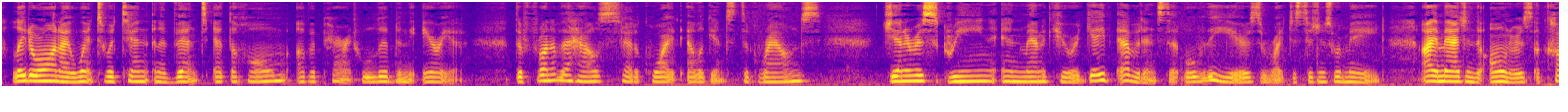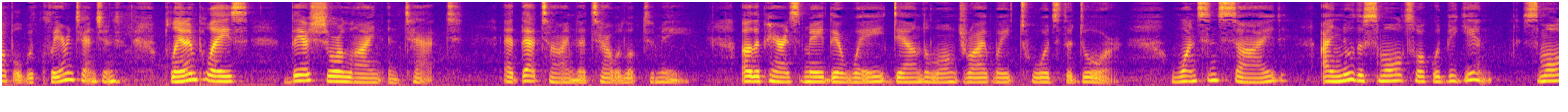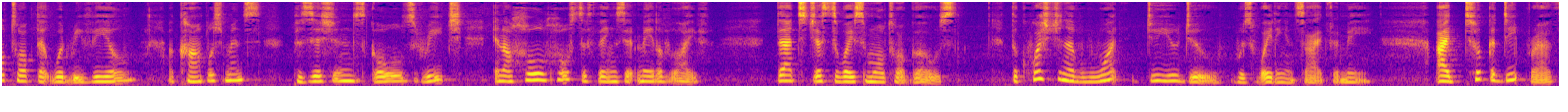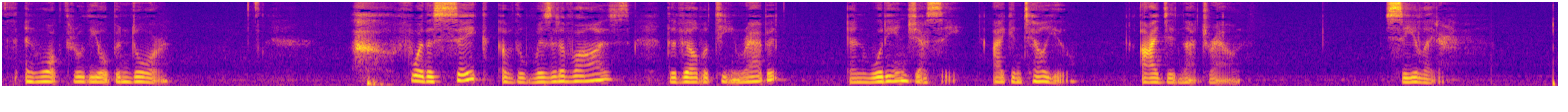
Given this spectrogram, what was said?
Later on, I went to attend an event at the home of a parent who lived in the area. The front of the house had a quiet elegance. The grounds generous, green, and manicured, gave evidence that over the years the right decisions were made. I imagine the owners, a couple with clear intention, plan in place, their shoreline intact. At that time, that's how it looked to me. Other parents made their way down the long driveway towards the door. Once inside, I knew the small talk would begin, small talk that would reveal accomplishments, positions, goals, reach, and a whole host of things that made of life. That's just the way small talk goes. The question of what do you do was waiting inside for me. I took a deep breath and walked through the open door. For the sake of the Wizard of Oz, the Velveteen Rabbit, and Woody and Jessie, I can tell you, I did not drown. See you later.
